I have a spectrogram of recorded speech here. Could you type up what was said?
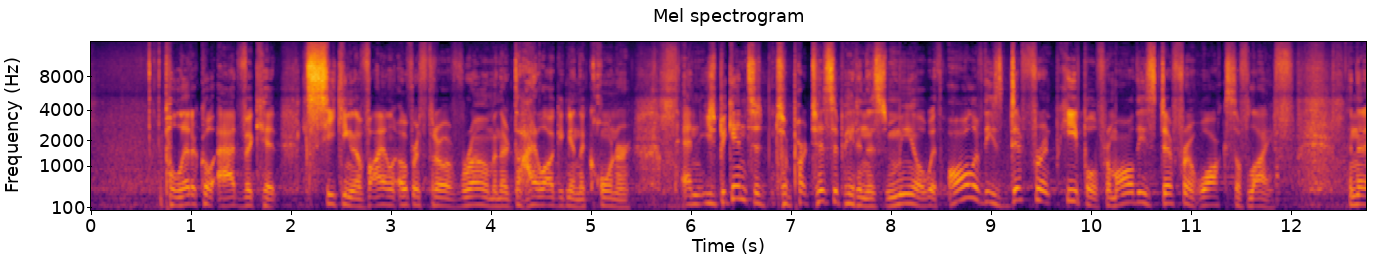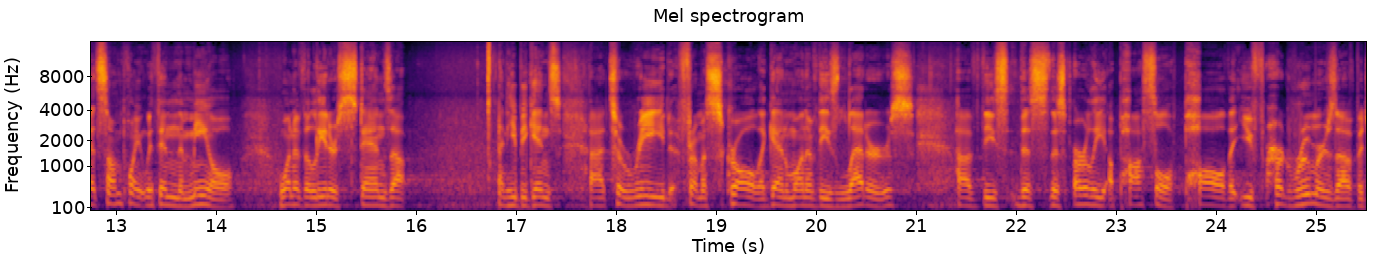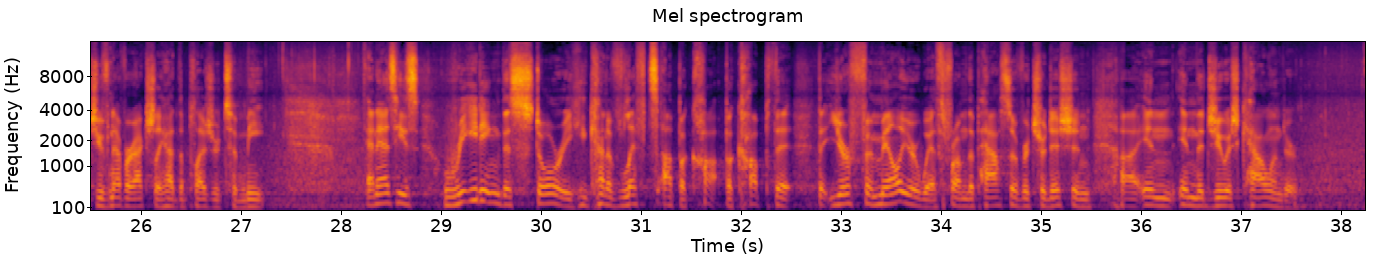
political advocate seeking a violent overthrow of Rome, and they're dialoguing in the corner. And you begin to, to participate in this meal with all of these different people from all these different walks of life. And then at some point within the meal, one of the leaders stands up and he begins uh, to read from a scroll again one of these letters of these, this, this early apostle paul that you've heard rumors of but you've never actually had the pleasure to meet and as he's reading this story, he kind of lifts up a cup, a cup that, that you're familiar with from the Passover tradition uh, in, in the Jewish calendar.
